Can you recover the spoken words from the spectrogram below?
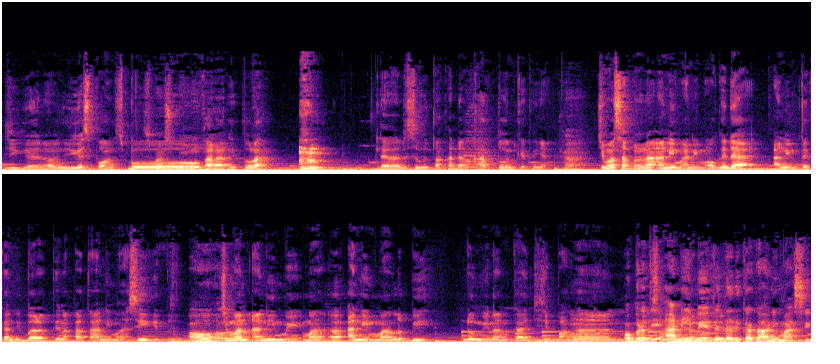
juga naon juga SpongeBob, SpongeBob. karar itulah. Daerah disebutnya kadang kartun gitunya Nah. cuma sebenarnya anim anim oke dah anim teh kan ibaratnya kata animasi gitu. Oh. cuman anime mah eh, anime mah lebih dominan ke Jepangan. Oh berarti Sama anime itu dari kata animasi?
